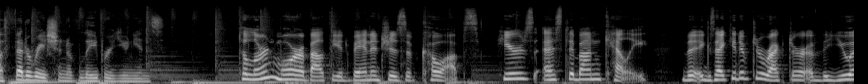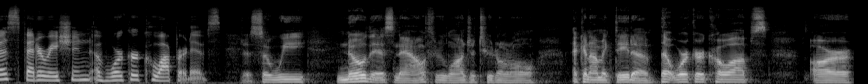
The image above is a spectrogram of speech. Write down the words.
a federation of labor unions. To learn more about the advantages of co-ops, here's Esteban Kelly, the executive director of the U.S. Federation of Worker Cooperatives. So we know this now through longitudinal economic data that worker co ops are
